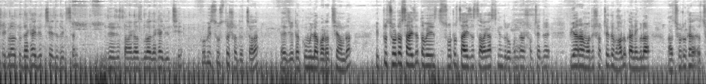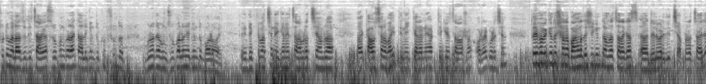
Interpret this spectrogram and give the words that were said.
সেগুলো একটু দেখাই দিচ্ছি। এই যে দেখছেন, যে যে চারা গাছগুলো দেখাই দিচ্ছি, খুবই সুস্থ সতেজ চারা। এই যেটা কুমিল্লা পাঠাচ্ছি আমরা। একটু ছোট সাইজে তবে ছোট সাইজের চারা গাছ কিন্তু রোপণ করা সবচাইতে পেয়ারার মধ্যে সবচাইতে ভালো। কারণ এগুলো ছোটো ছোটোবেলা যদি চারা গাছ রোপণ করা হয়, তাহলে কিন্তু খুব সুন্দর গ্রোথ এবং ঝোপালো হয়ে কিন্তু বড় হয়। তো এই দেখতে পাচ্ছেন, এখানে চারা বাড়াচ্ছি আমরা কাউসার ভাই। তিনি কেরানিহাট থেকে চারা অর্ডার করেছেন। তো এইভাবে কিন্তু সারা বাংলাদেশে কিন্তু আমরা চারা গাছ ডেলিভারি দিচ্ছি। আপনারা চাইলে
